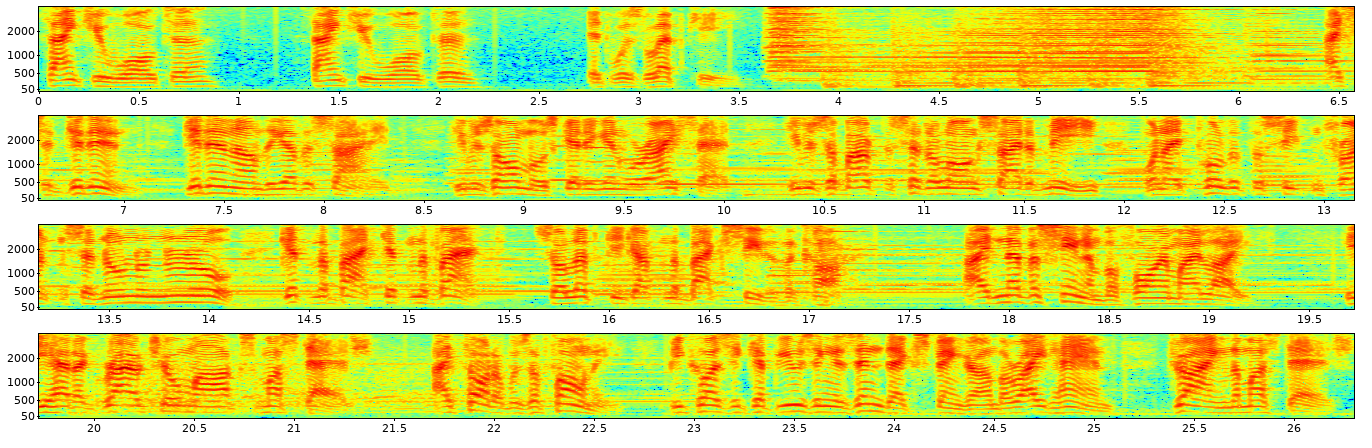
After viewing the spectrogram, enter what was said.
Thank you, Walter. Thank you, Walter. It was Lepke. I said, Get in. Get in on the other side. He was almost getting in where I sat. He was about to sit alongside of me when I pulled at the seat in front and said, No, no, no, no. Get in the back, get in the back. So Lepke got in the back seat of the car. I'd never seen him before in my life. He had a Groucho Marx mustache. I thought it was a phony because he kept using his index finger on the right hand, drying the mustache.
